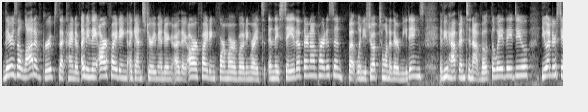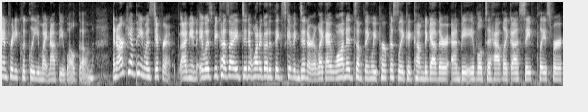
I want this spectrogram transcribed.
There's a lot of groups that kind of, I mean, they are fighting against gerrymandering or they are fighting for more voting rights and they say that they're nonpartisan, but when you show up to one of their meetings, if you happen to not vote the way they do, you understand pretty quickly you might not be welcome. And our campaign was different. I mean, it was because I didn't want to go to Thanksgiving dinner. Like, I wanted something we purposely could come together and be able to have like a safe place for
